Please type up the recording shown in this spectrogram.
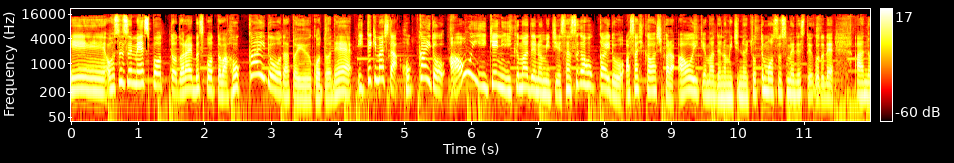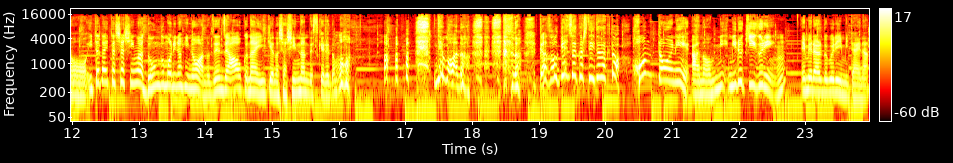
ーおすすめスポットドライブスポットは北海道だということで行ってきました。北海道青い池に行くまでの道。さすが北海道旭川市から青い池までの道のとってもおすすめです。ということであのいただいた写真はどんぐもりの日のあの全然青くない池の写真なんですけれども。でもあの あの画像検索していただくと本当にあのミミルキーグリーンエメラルドグリーンみたいな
